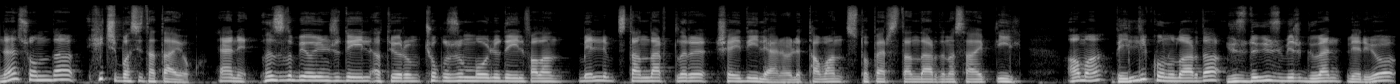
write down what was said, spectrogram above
Nelson'da hiç basit hata yok. Yani hızlı bir oyuncu değil atıyorum çok uzun boylu değil falan belli standartları şey değil yani öyle tavan stoper standardına sahip değil. Ama belli konularda %100 bir güven veriyor.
